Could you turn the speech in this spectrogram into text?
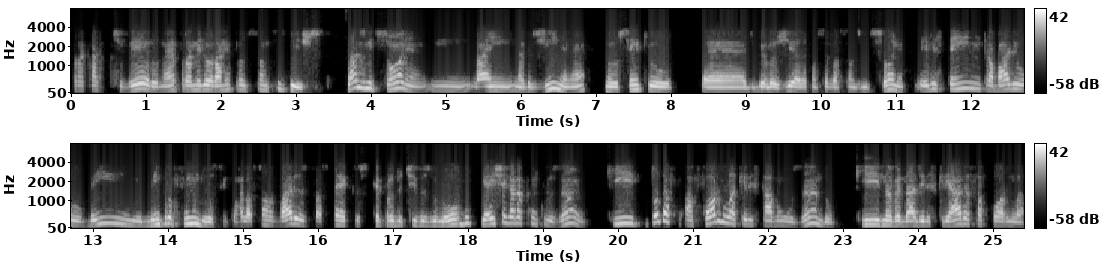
para cativeiro, né, para melhorar a reprodução desses bichos. Lá no Smithsonian, em, lá em, na Virgínia, né, no Centro é, de Biologia da Conservação de Smithsonian, eles têm um trabalho bem, bem profundo assim, com relação a vários aspectos reprodutivos do lobo, e aí chegaram à conclusão que toda a fórmula que eles estavam usando, que na verdade eles criaram essa fórmula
